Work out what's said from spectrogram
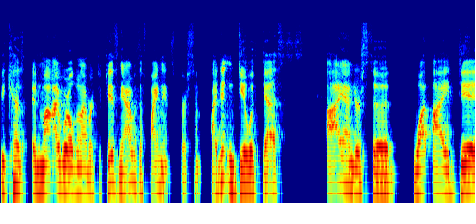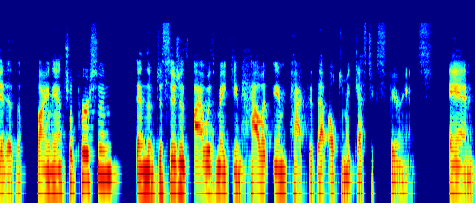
because in my world when I worked at Disney, I was a finance person. I didn't deal with guests. I understood what I did as a financial person and the decisions I was making, how it impacted that ultimate guest experience. And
